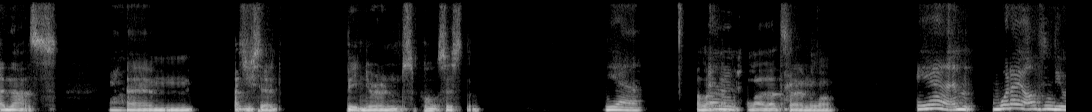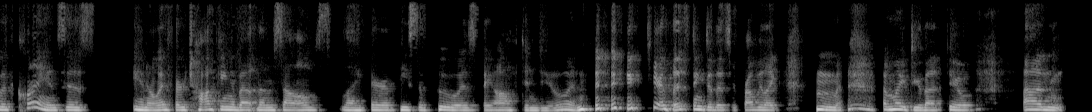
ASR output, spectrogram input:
And that's, um, as you said, being your own support system. Yeah. I like and, that. I like that term a lot. Yeah. And what I often do with clients is, you know, if they're talking about themselves like they're a piece of poo, as they often do, and if you're listening to this, you're probably like, hmm, I might do that too. Um,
